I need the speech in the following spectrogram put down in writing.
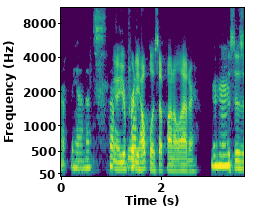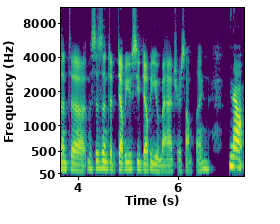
uh, yeah, that's, that's yeah, you're pretty helpless up on a ladder. Mm-hmm. This isn't a this isn't a WCW match or something. No,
